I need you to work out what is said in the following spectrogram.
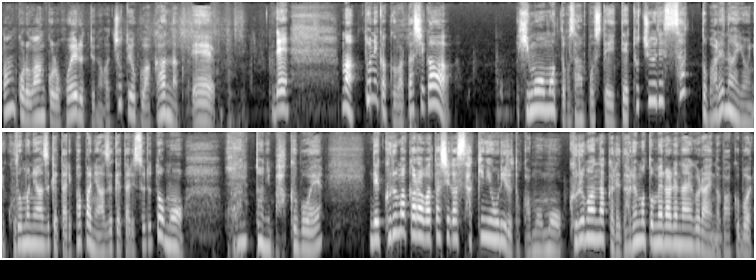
ワンコロワンコロ吠えるっていうのがちょっとよく分かんなくてでまあとにかく私が紐を持ってお散歩していて途中でさっとバレないように子供に預けたりパパに預けたりするともう本当に爆吠え。で車から私が先に降りるとかももう車の中で誰も止められないぐらいの爆吠え。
